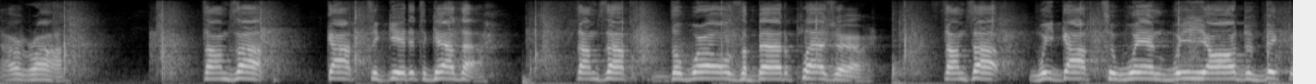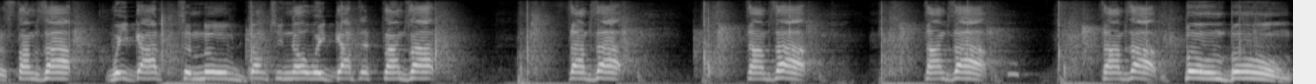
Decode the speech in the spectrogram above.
All right. Thumbs up. Got to get it together. Thumbs up. The world's a better pleasure. Thumbs up. We got to win. We are the victors. Thumbs up. We got to move. Don't you know we got to? Thumbs up. Thumbs up. Thumbs up. Thumbs up. Thumbs up. Boom, boom.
